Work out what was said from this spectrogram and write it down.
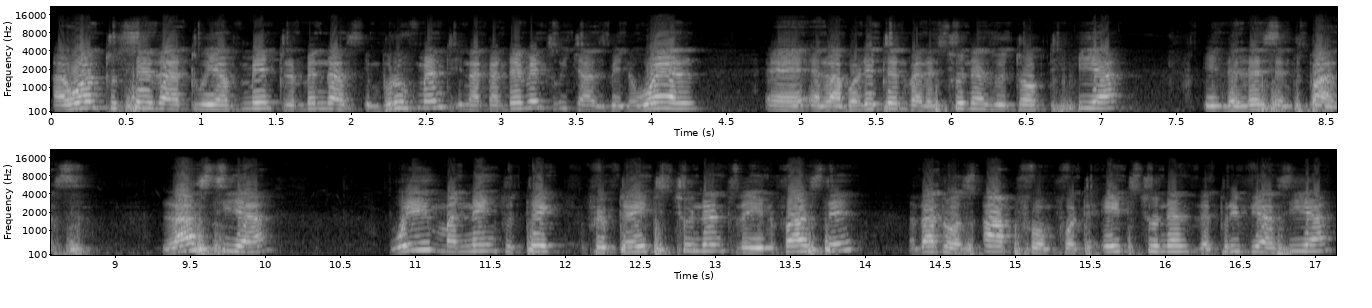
I want to say that we have made tremendous improvement in academics, which has been well uh, elaborated by the students who talked here in the recent past. Last year, we managed to take 58 students to the university, and that was up from 48 students the previous year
